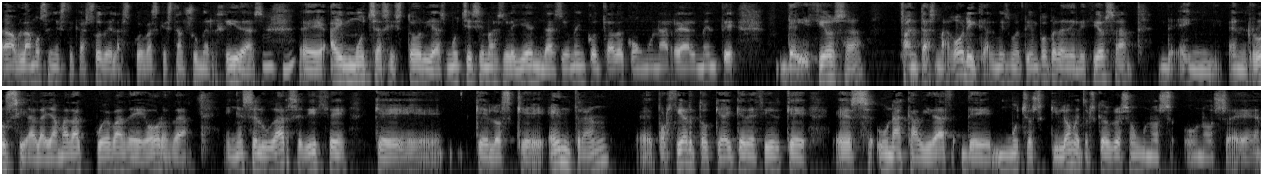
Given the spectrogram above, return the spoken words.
hablamos en este caso de las cuevas que están sumergidas. Eh, hay muchas historias, muchísimas leyendas. Yo me he encontrado con una realmente deliciosa fantasmagórica al mismo tiempo, pero deliciosa, en, en, Rusia, la llamada cueva de Horda. En ese lugar se dice que, que los que entran eh, por cierto, que hay que decir que es una cavidad de muchos kilómetros, creo que son unos, unos eh,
